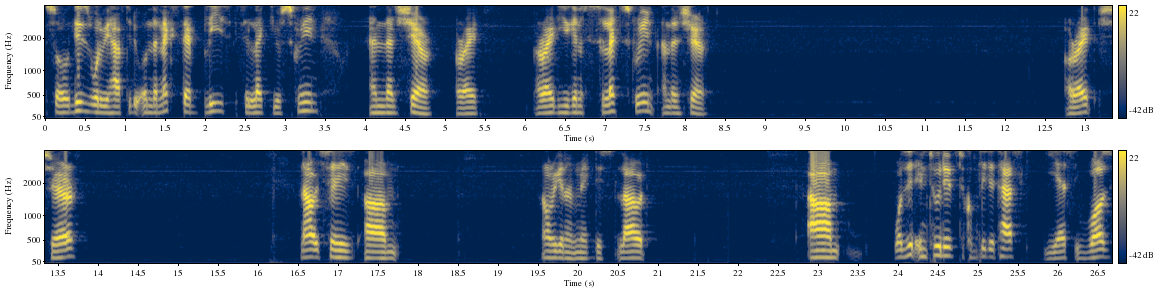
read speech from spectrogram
so this is what we have to do. On the next step please select your screen and then share all right? All right you're gonna select screen and then share. All right share. Now it says um now we're gonna make this loud? Um was it intuitive to complete the task? Yes it was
